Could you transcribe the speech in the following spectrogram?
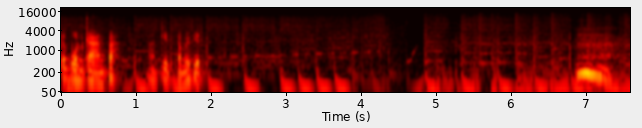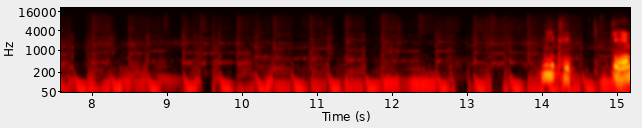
กระบวนการปะอังกฤษจำไม่ผิด นี่คือเกม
